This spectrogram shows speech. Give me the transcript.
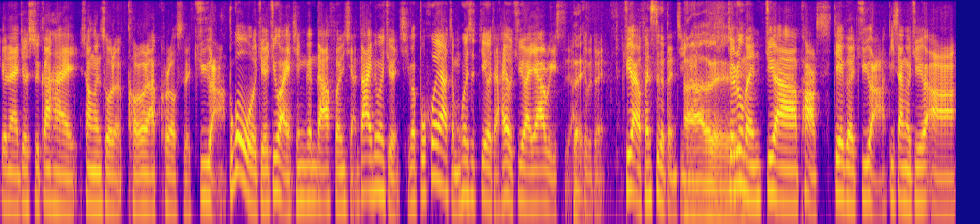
原来就是刚才上恩说了 Corolla Cross 的 GR，不过我觉得 GR 也先跟大家分享，大家一定会觉得很奇怪，不会啊，怎么会是第二台？还有 GR Yaris 啊，对，对不对？GR 有分四个等级嘛，对，对，对，就入门 GR Parts，第二个 GR，第三个 GR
